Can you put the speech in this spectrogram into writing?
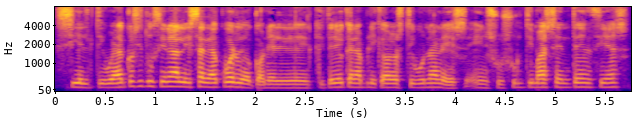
Si el Tribunal Constitucional está de acuerdo con el criterio que han aplicado los tribunales en sus últimas sentencias,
